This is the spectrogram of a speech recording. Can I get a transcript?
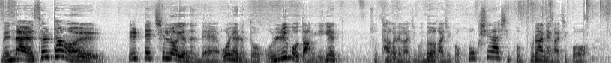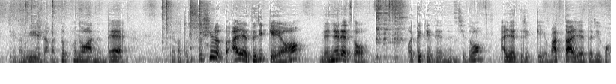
맨날 설탕을 1대 7로였는데 올해는 또 올리고당 이게 좋다 그래가지고 넣어가지고 혹시나 싶어 불안해가지고 제가 위에다가 덮어 놓았는데 제가 또 수시로 또 알려드릴게요. 내년에 또 어떻게 됐는지도 알려드릴게요. 맛도 알려드리고.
